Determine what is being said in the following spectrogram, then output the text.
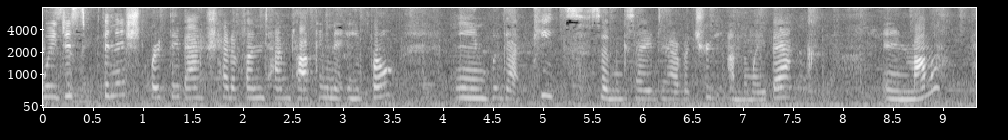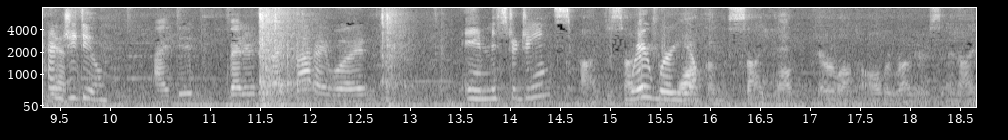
We just finished birthday bash, had a fun time talking to April, and we got Pete's, so I'm excited to have a treat on the way back. And Mama, how'd Yes. you do? I did better than I thought I would. And Mr. James, I decided Where to were you? walk on the sidewalk parallel to all the runners, and I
